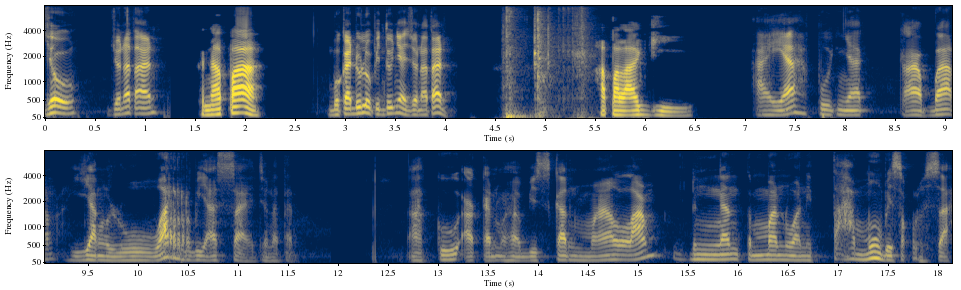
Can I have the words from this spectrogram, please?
Joe, Jonathan. Kenapa? Buka dulu pintunya, Jonathan. Apalagi? Ayah punya kabar yang luar biasa, Jonathan. Aku akan menghabiskan malam dengan teman wanitamu besok lusa.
